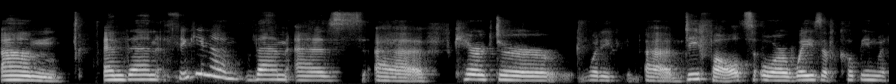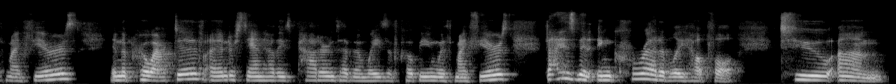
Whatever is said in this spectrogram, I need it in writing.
Um, and then thinking of them as uh, character what do you, uh, defaults or ways of coping with my fears in the proactive i understand how these patterns have been ways of coping with my fears. That has been incredibly helpful to um,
